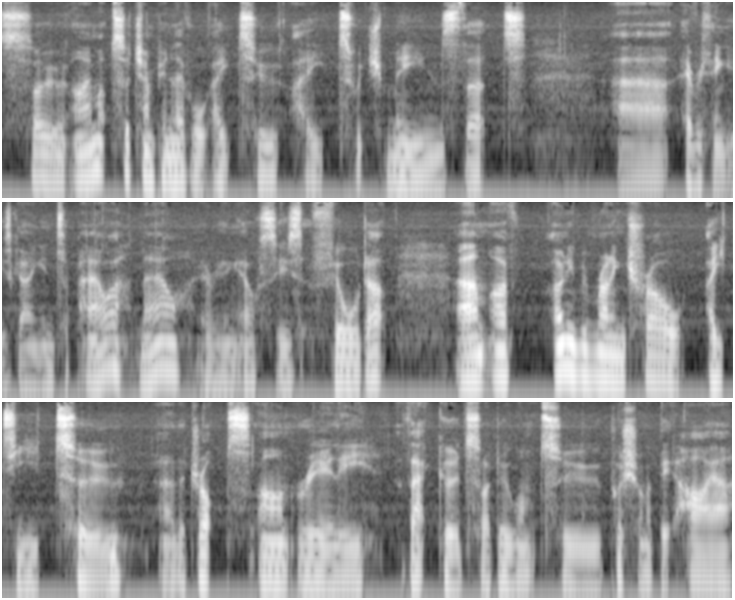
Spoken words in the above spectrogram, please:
so I'm up to champion level 828 which means that uh, everything is going into power now, everything else is filled up. Um, I've only been running Trial 82, uh, the drops aren't really that good so I do want to push on a bit higher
